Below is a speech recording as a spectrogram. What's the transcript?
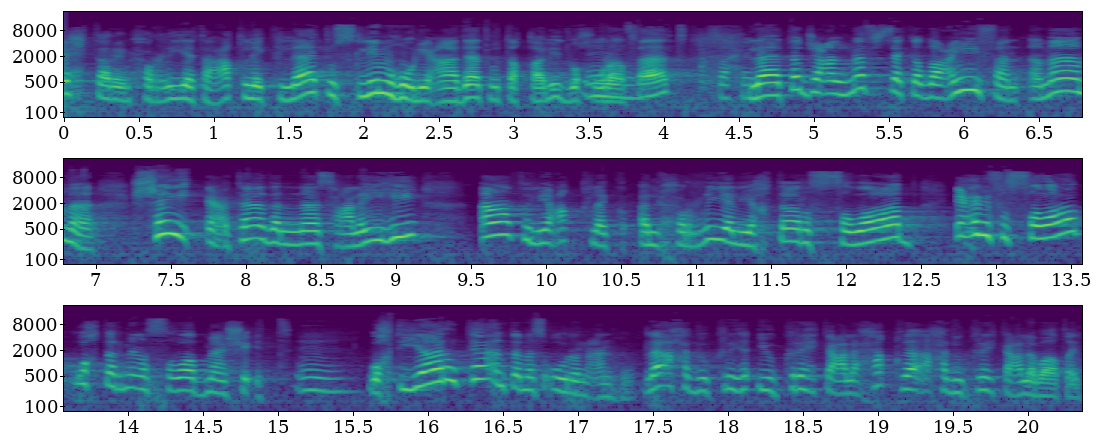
احترم حرية عقلك لا تسلمه لعادات وتقاليد وخرافات صحيح. لا تجعل نفسك ضعيفا أمام شيء اعتاد الناس عليه أعط لعقلك الحرية ليختار الصواب. اعرف الصواب واختر من الصواب ما شئت. مم. واختيارك أنت مسؤول عنه. لا أحد يكره يكرهك على حق لا أحد يكرهك على باطل.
